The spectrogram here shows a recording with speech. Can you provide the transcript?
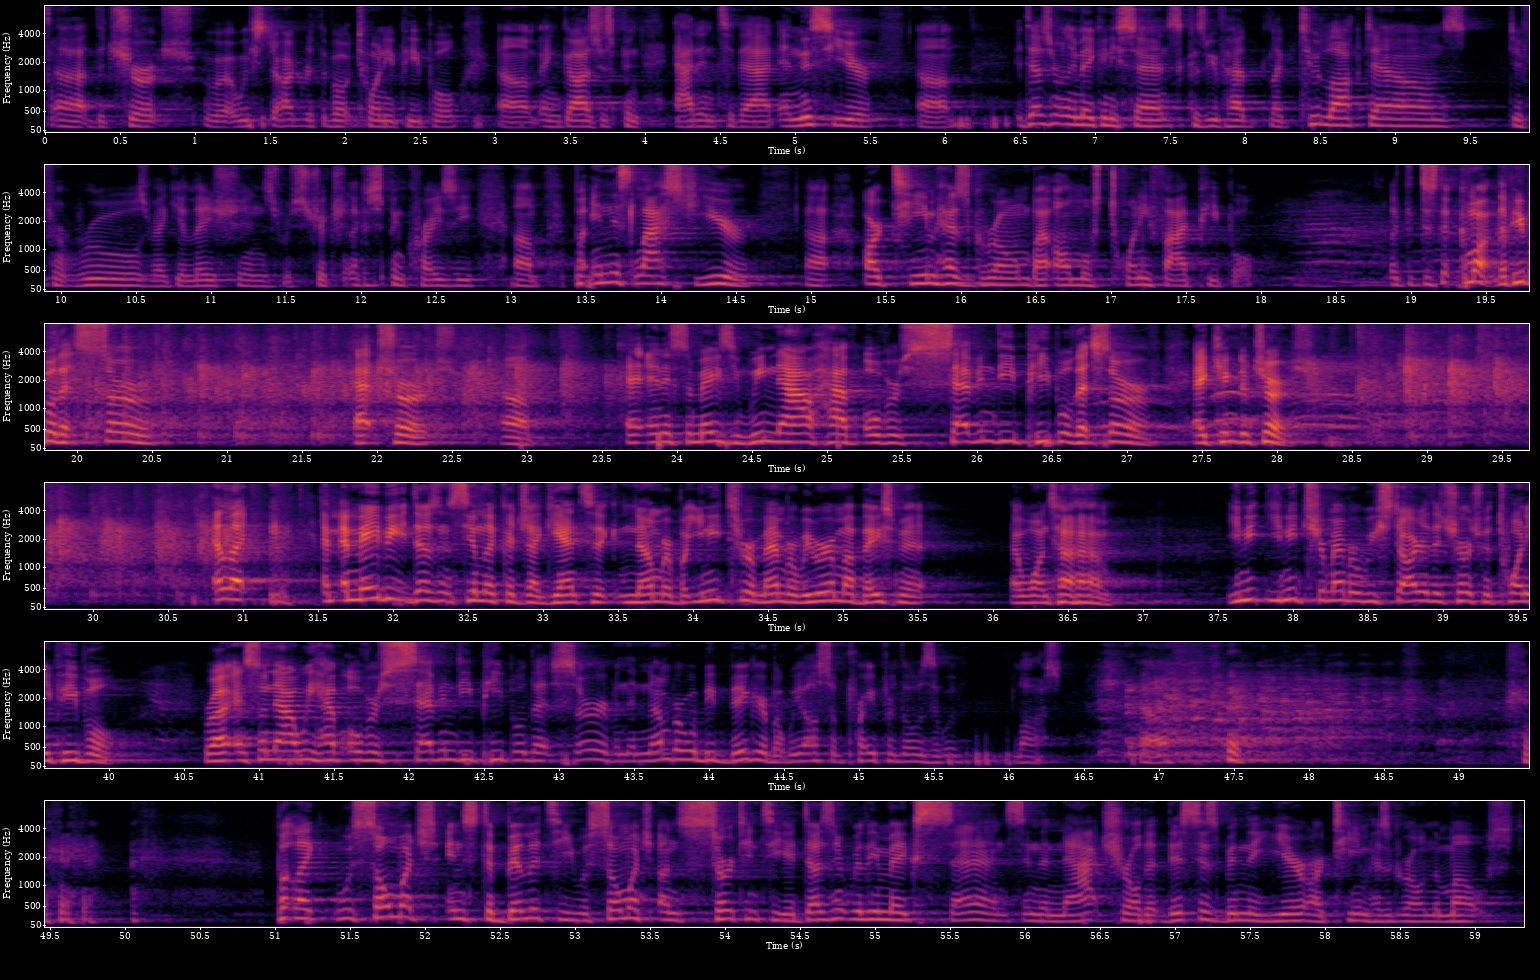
uh, the church, we started with about 20 people, um, and God's just been adding to that. And this year, um, it doesn't really make any sense because we've had like two lockdowns, different rules, regulations, restrictions. Like it's just been crazy. Um, but in this last year, uh, our team has grown by almost 25 people. Like, just come on, the people that serve at church. Um, and, and it's amazing. We now have over 70 people that serve at Kingdom Church. And like, and maybe it doesn't seem like a gigantic number, but you need to remember we were in my basement at one time. You need, you need to remember we started the church with 20 people, right? And so now we have over 70 people that serve, and the number will be bigger, but we also pray for those that we've lost. But like with so much instability, with so much uncertainty, it doesn't really make sense in the natural that this has been the year our team has grown the most.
